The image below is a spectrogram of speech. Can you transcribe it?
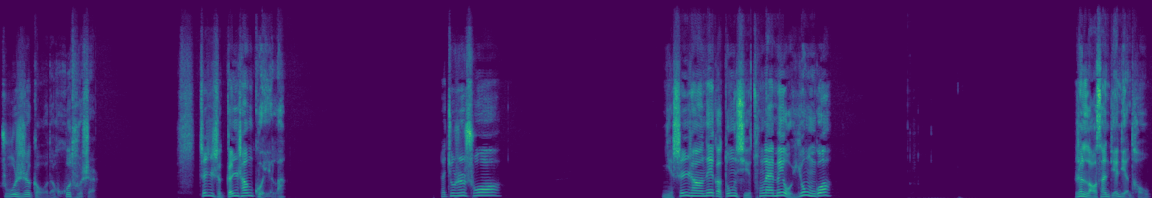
猪日狗的糊涂事真是跟上鬼了。”那就是说，你身上那个东西从来没有用过。任老三点点头。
